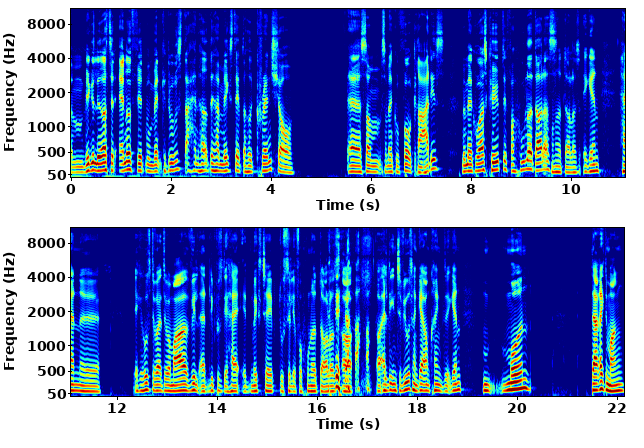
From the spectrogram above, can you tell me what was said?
Um, hvilket leder os til et andet fedt moment. Kan du huske, da han havde det her mixtape, der hed Crenshaw, uh, som, som man kunne få gratis, men man kunne også købe det for 100 dollars. 100 dollars. Igen, han... Øh, jeg kan huske, det var, det var meget vildt at lige pludselig have et mixtape, du sælger for 100 dollars, og, og alle de interviews, han gav omkring det igen. Måden, der er rigtig mange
